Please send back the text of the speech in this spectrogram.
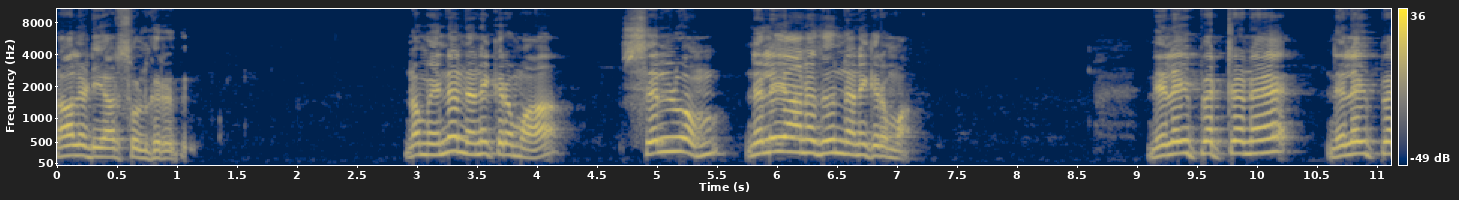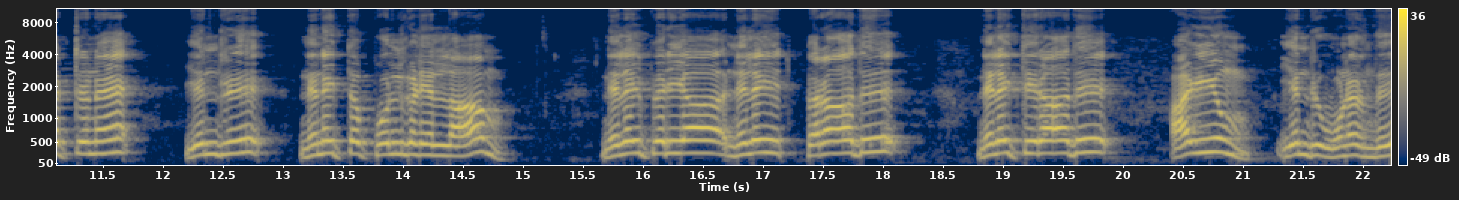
நாலடியார் சொல்கிறது. நம்ம என்ன நினைக்கிறோமா? செல்வம் நிலையானதுன்னு நினைக்கிறோமா? நிலை பெற்றன நிலை பெற்றன என்று நினைத்த பொருள்களெல்லாம் நிலை பெரியா நிலை பெறாது நிலைத்திராது அழியும் என்று உணர்ந்து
